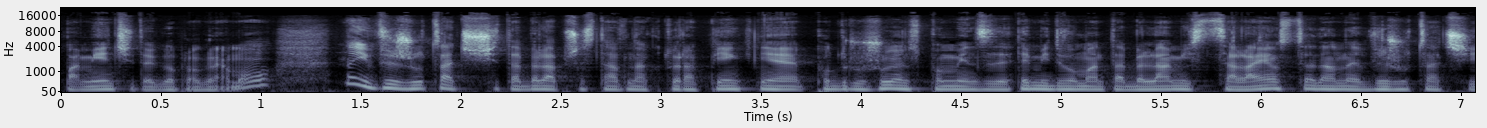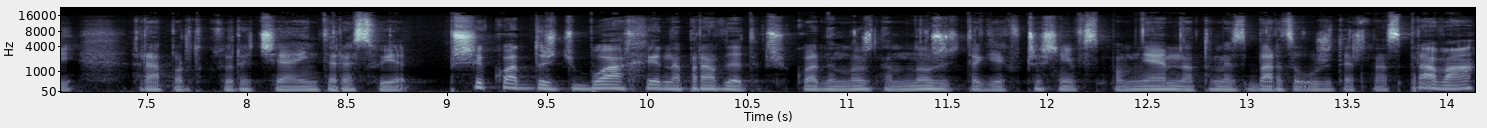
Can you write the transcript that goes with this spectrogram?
pamięci tego programu, no i wyrzuca ci się tabela przestawna, która pięknie podróżując pomiędzy tymi dwoma tabelami, scalając te dane, wyrzuca ci raport, który cię interesuje. Przykład dość błahy, naprawdę te przykłady można mnożyć, tak jak wcześniej wspomniałem, natomiast bardzo użyteczna sprawa.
